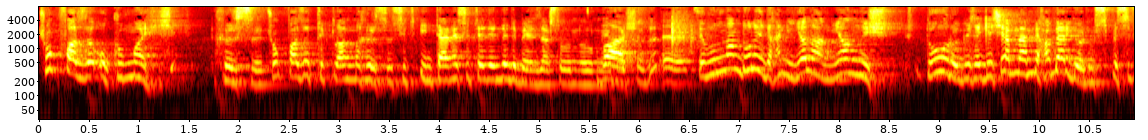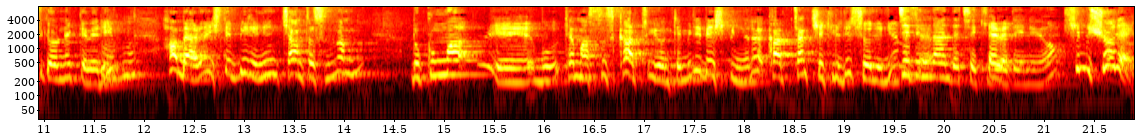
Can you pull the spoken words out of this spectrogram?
Çok fazla okunma hırsı, çok fazla tıklanma hırsı, internet sitelerinde de benzer sorunlar olmaya Var, başladı. Evet. Ve bundan dolayı da hani yalan, yanlış, doğru. Mesela geçen ben bir haber gördüm, spesifik örnek de vereyim. Hı hı. Haberde işte birinin çantasından dokunma e, bu temassız kart yöntemiyle 5000 lira karttan çekildiği söyleniyor. Cebinden Mesela, de çekiliyor evet. deniyor. Şimdi şöyle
